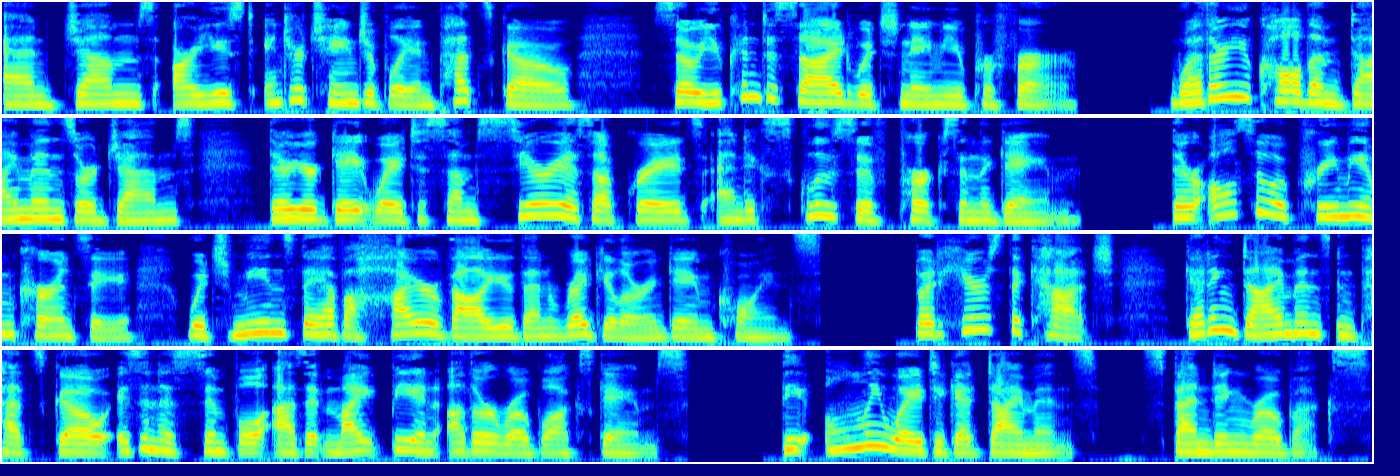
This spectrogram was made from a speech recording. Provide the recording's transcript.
and gems are used interchangeably in Pets Go, so you can decide which name you prefer. Whether you call them diamonds or gems, they're your gateway to some serious upgrades and exclusive perks in the game. They're also a premium currency, which means they have a higher value than regular in-game coins. But here's the catch, getting diamonds in Pets Go isn't as simple as it might be in other Roblox games. The only way to get diamonds, spending Robux.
